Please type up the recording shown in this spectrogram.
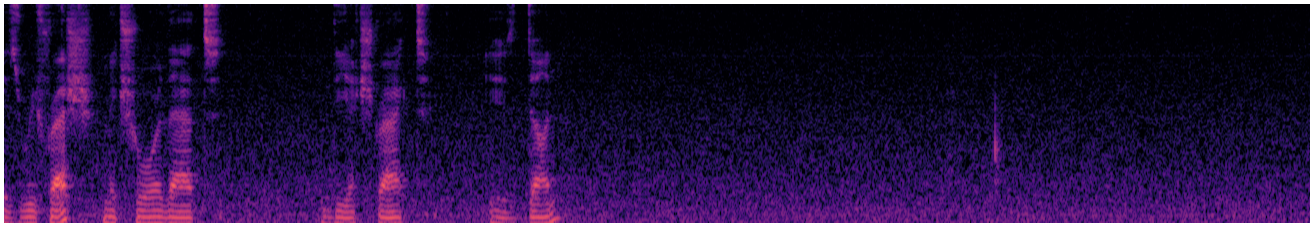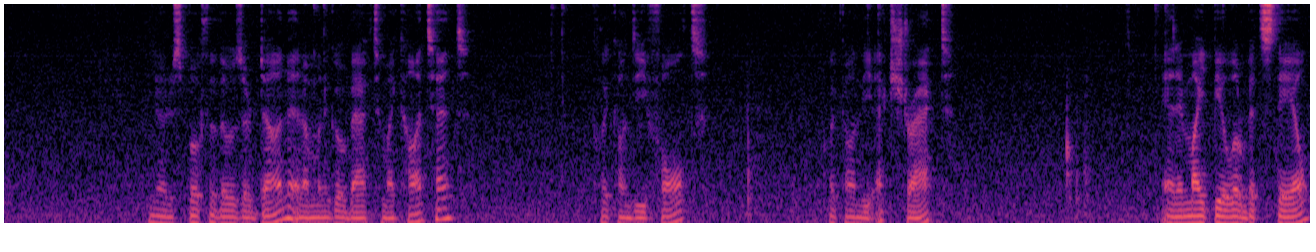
is refresh, make sure that the extract is done. Notice both of those are done and I'm going to go back to my content, click on default, click on the extract, and it might be a little bit stale,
